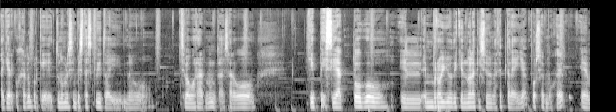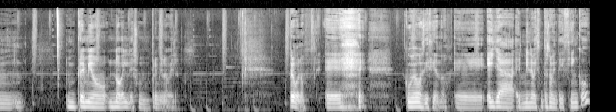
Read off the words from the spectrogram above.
Hay que recogerlo porque tu nombre siempre está escrito ahí, no se va a borrar nunca. Es algo que pese a todo el embrollo de que no la quisieron aceptar a ella por ser mujer, em, un premio Nobel es un premio Nobel. Pero bueno, eh, como íbamos diciendo, eh, ella en 1995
